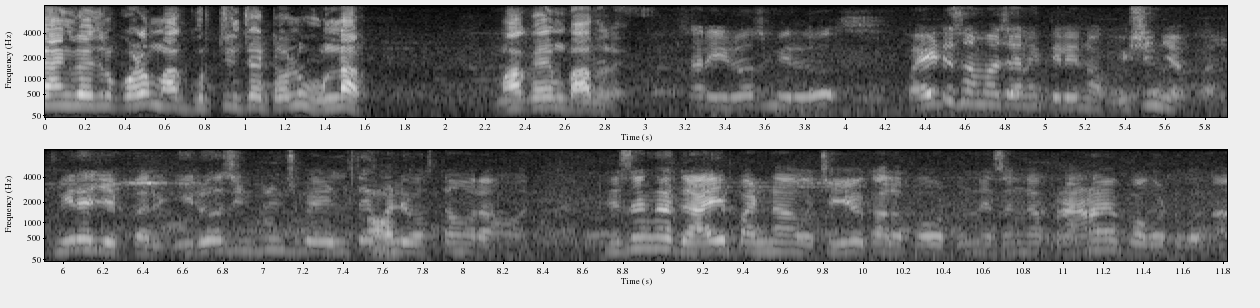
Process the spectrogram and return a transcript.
లాంగ్వేజ్లు కూడా మాకు గుర్తించేటోళ్ళు ఉన్నారు. మాకేం బాధలేదు సార్ ఈరోజు మీరు బయట సమాజానికి తెలియని ఒక విషయం చెప్పాలి. మీరే చెప్పారు. ఈరోజు ఇంటి నుంచి వెళ్తే మళ్ళీ వస్తాము రామని నిజంగా గాయపడినా ఓ చెయ్యో కాలు పోగొట్టుకున్నా నిజంగా ప్రాణమే పోగొట్టుకున్నా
